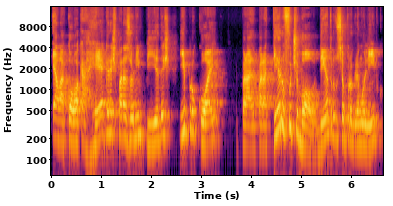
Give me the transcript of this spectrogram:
ela coloca regras para as Olimpíadas e para o COI, para, ter o futebol dentro do seu programa olímpico,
